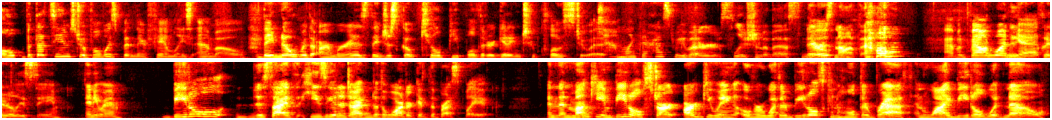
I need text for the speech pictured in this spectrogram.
oh, but that seems to have always been their family's mo. They know where the armor is. They just go kill people that are getting too close to it. I'm like, there has to be a better solution to this. There's not, though. Haven't found one We yet. clearly see. Anyway, Beetle decides that he's going to dive into the water, get the breastplate. And then Monkey and Beetle start arguing over whether beetles can hold their breath and why Beetle would know.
